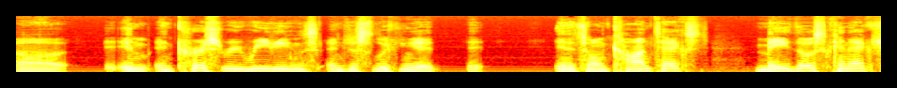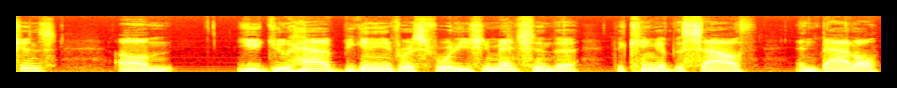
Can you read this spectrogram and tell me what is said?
uh, in, in cursory readings and just looking at it in its own context, made those connections. Um, you do have, beginning in verse 40, as you mentioned, the, the king of the south and battle.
